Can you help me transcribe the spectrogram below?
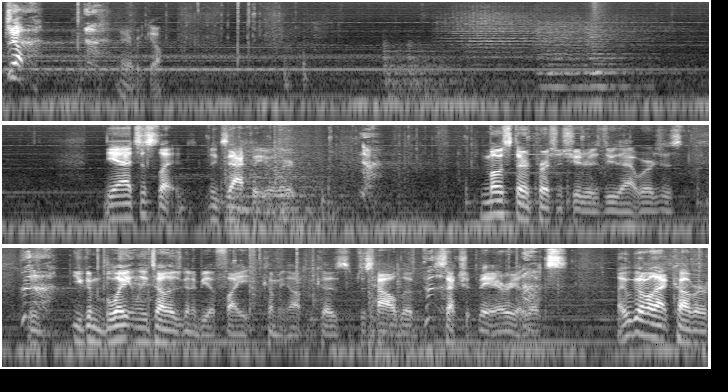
jump! There we go. Yeah, it's just like exactly alert. Most third-person shooters do that, where it's just you can blatantly tell there's going to be a fight coming up because just how the section, the area looks. Like look at all that cover,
